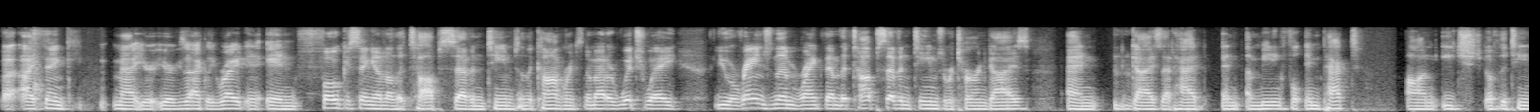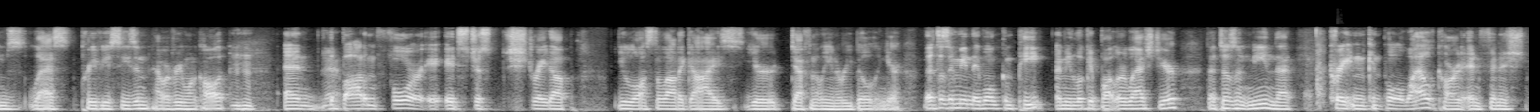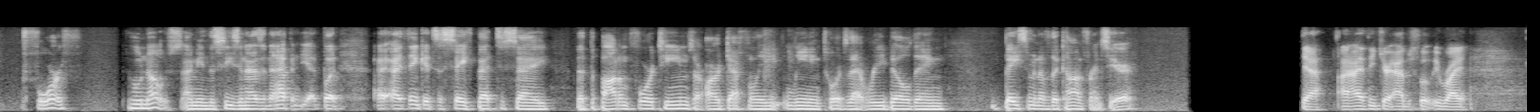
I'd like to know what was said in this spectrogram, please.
I think Matt, you're you're exactly right in, in, focusing in on the top seven teams in the conference. No matter which way you arrange them, rank them, the top seven teams return guys and mm-hmm. guys that had an, a meaningful impact on each of the teams last previous season, however you want to call it. Mm-hmm. And yeah. the bottom four, it, it's just straight up you lost a lot of guys. You're definitely in a rebuilding year. That doesn't mean they won't compete. I mean, look at Butler last year. That doesn't mean that Creighton can pull a wild card and finish fourth. Who knows? I mean, the season hasn't happened yet, but I, I think it's a safe bet to say that the bottom four teams are, are definitely leaning towards that rebuilding basement of the conference here. Yeah, I think you're absolutely right.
